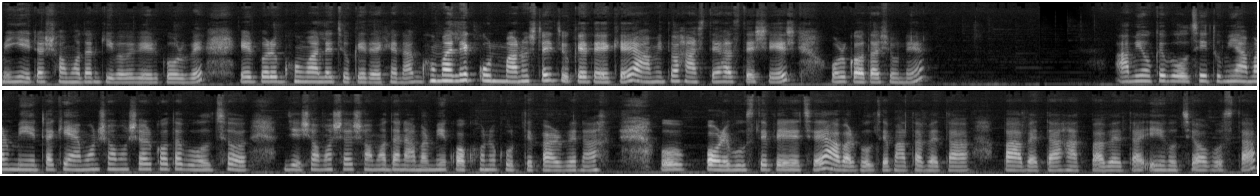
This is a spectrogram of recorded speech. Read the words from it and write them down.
মেয়ে এটার সমাধান কীভাবে বের করবে? এরপরে ঘুমালে চোখে দেখে না। ঘুমালে কোন মানুষটাই চোখে দেখে? আমি তো হাসতে হাসতে শেষ। ওর কথা শুনে আমি ওকে বলছি, তুমি আমার মেয়েটাকে এমন সমস্যার কথা বলছো যে সমস্যার সমাধান আমার মেয়ে কখনো করতে পারবে না। ও পরে বুঝতে পেরেছে, আবার বলছে, মাথা ব্যথা, পা ব্যথা, হাত পা ব্যথা এই হচ্ছে অবস্থা।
